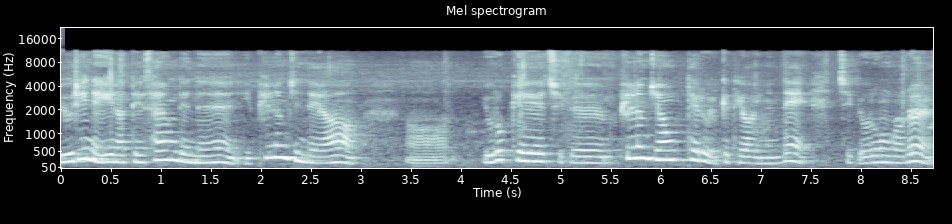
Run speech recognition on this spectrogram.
유리 네일 아트에 사용되는 이 필름지인데요. 어, 이렇게 지금 필름지 형태로 이렇게 되어 있는데 지금 이런 거를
